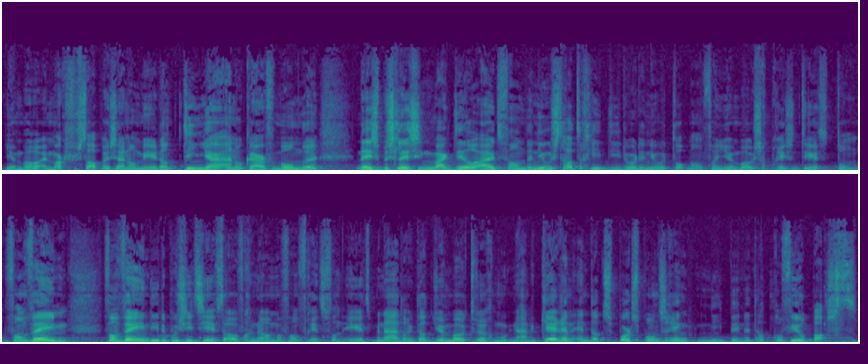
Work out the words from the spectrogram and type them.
Jumbo en Max Verstappen zijn al meer dan 10 jaar aan elkaar verbonden. Deze beslissing maakt deel uit van de nieuwe strategie die door de nieuwe topman van Jumbo is gepresenteerd, Tom van Veen. Van Veen, die de positie heeft overgenomen van Frits van Eert, benadrukt dat Jumbo terug moet naar de kern en dat sportsponsoring niet binnen dat profiel past.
